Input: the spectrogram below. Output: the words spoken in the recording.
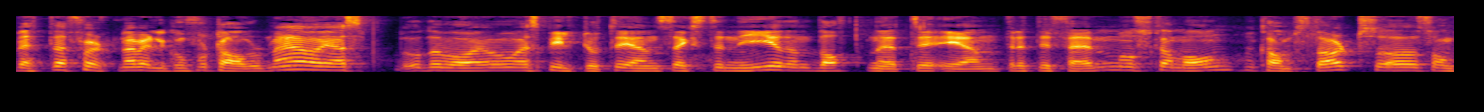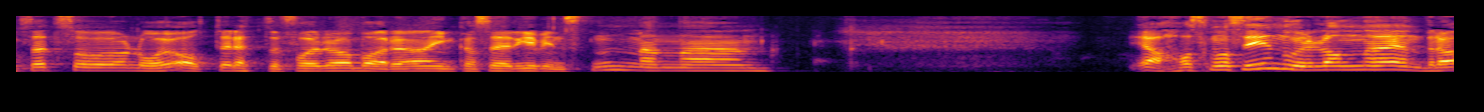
bet jeg følte meg veldig komfortabel med. Og jeg, og jo, jeg spilte jo til 1,69, den datt ned til 1,35 hos Camon, kampstart. Så sånn sett så lå jo alt til rette for å bare innkassere gevinsten, men uh, ja, hva skal man si? Nordland endra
